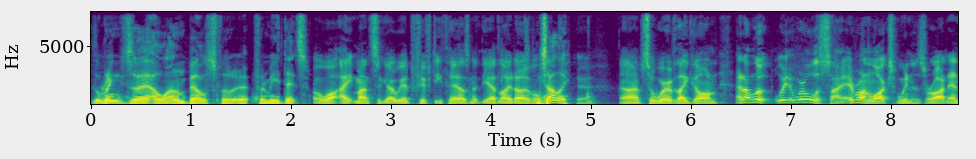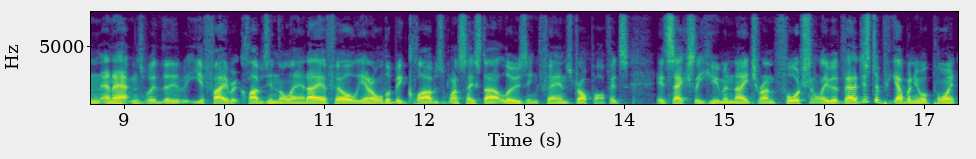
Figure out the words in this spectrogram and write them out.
rings uh, alarm bells for uh, for me. That's Oh, well, eight months ago, we had 50,000 at the Adelaide Oval. exactly. Uh, so where have they gone? And uh, look, we're, we're all the same. Everyone likes winners, right? And, and it happens with the, your favourite clubs in the land. AFL, you know, all the big clubs. Once they start losing, fans drop off. It's it's actually human nature, unfortunately. But Val, just to pick up on your point,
